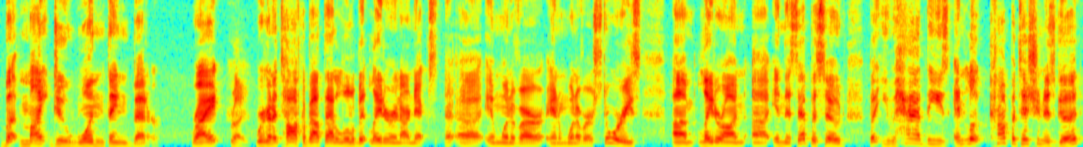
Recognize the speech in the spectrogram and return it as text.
but might do one thing better, right? Right. We're going to talk about that a little bit later in our next uh, in one of our in one of our stories um, later on uh, in this episode. But you have these, and look, competition is good,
